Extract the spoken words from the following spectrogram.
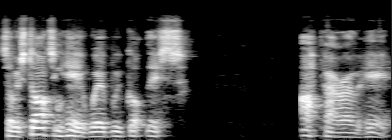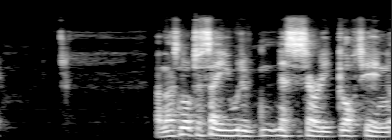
So we're starting here where we've got this up arrow here. And that's not to say you would have necessarily got in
